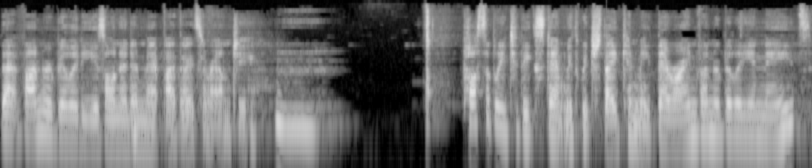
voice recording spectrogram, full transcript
that vulnerability is honoured and met by those around you. Hmm. Possibly to the extent with which they can meet their own vulnerability and needs.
